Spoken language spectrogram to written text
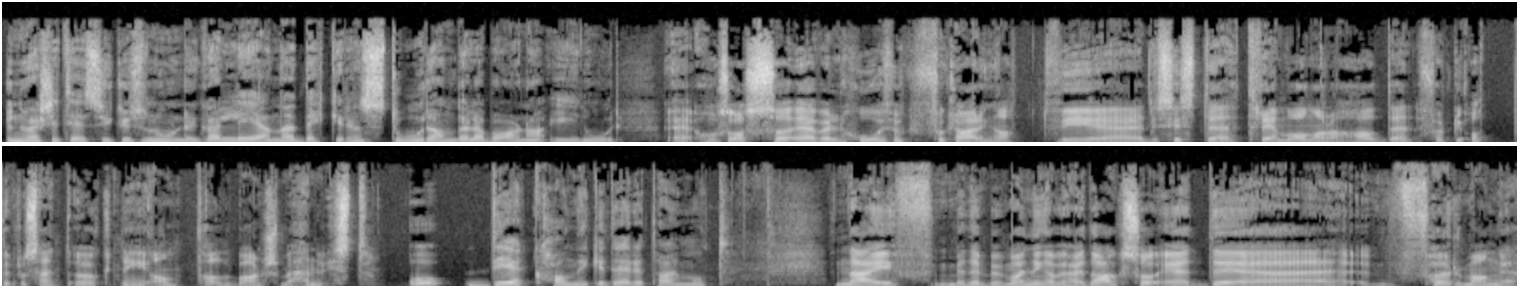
Universitetssykehuset Nord-Norge alene dekker en stor andel av barna i nord. Hos oss så er vel hovedforklaringa at vi de siste tre månedene har hatt en 48% økning i antall barn som er henvist. Og det kan ikke dere ta imot? Nei, med den bemanninga vi har i dag, så er det for mange.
